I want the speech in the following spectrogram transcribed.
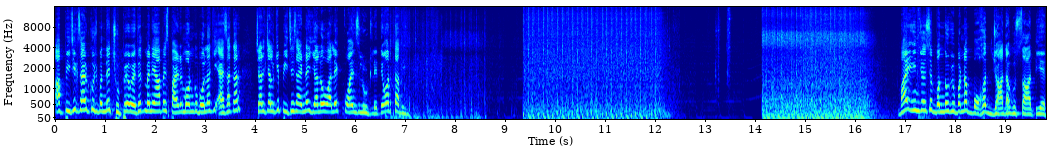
अब पीछे की साइड कुछ बंदे छुपे हुए थे तो मैंने यहाँ पे स्पाइडर मॉन को बोला कि ऐसा कर चल चल के पीछे साइड ना येलो वाले कॉइन्स लूट लेते हैं और तभी। भाई इन जैसे बंदों के ऊपर ना बहुत ज़्यादा गुस्सा आती है।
